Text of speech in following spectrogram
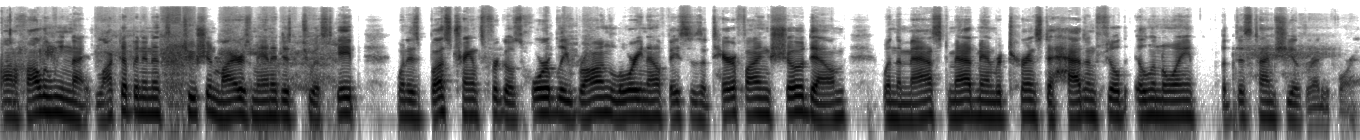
on Halloween night. Locked up in an institution, Myers manages to escape. When his bus transfer goes horribly wrong, Laurie now faces a terrifying showdown when the masked madman returns to Haddonfield, Illinois, but this time she is ready for him.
